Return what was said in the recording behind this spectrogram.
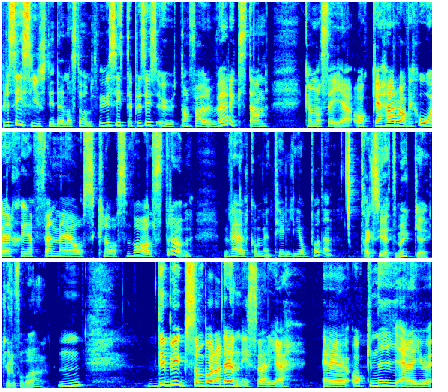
precis just i denna stund, för vi sitter precis utanför verkstaden kan man säga. Och här har vi HR-chefen med oss, Claes Wahlström. Välkommen till Jobbpodden. Tack så jättemycket, kul att få vara här. Mm. Det byggs som bara den i Sverige. Eh, och ni är ju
